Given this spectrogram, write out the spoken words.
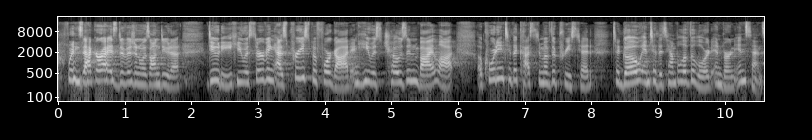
when Zechariah's division was on duty, he was serving as priest before God, and he was chosen by Lot, according to the custom of the priesthood, to go into the temple of the Lord and burn incense.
